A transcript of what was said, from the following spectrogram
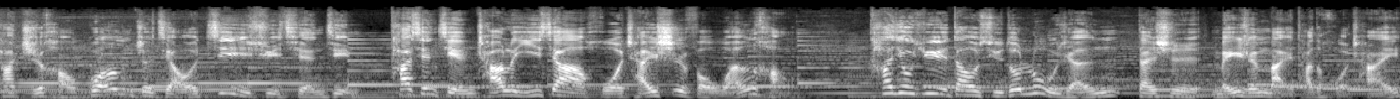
他只好光着脚继续前进。他先检查了一下火柴是否完好。他又遇到许多路人，但是没人买他的火柴。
